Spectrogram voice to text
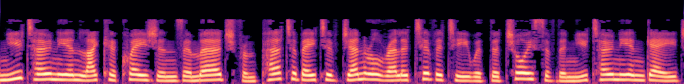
Newtonian-like equations emerge from perturbative general relativity with the choice of the Newtonian gauge.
